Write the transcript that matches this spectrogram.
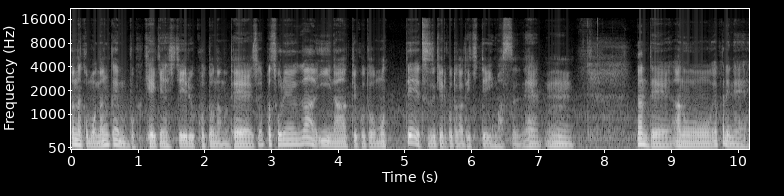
ま、なんかもう何回も僕経験していることなのでやっぱそれがいいなっていうことを思って続けることができていますね。うんなんで、あの、やっぱりね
